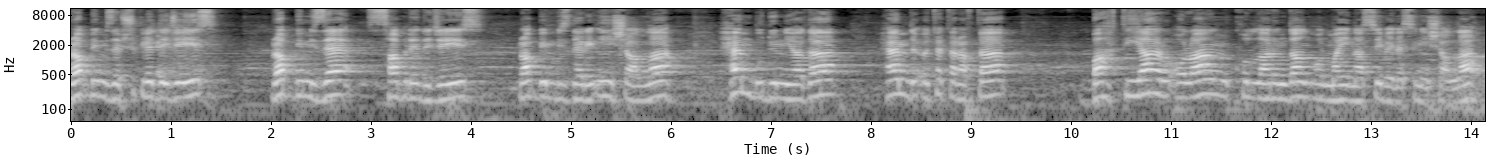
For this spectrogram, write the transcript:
Rabbimize şükredeceğiz. Rabbimize sabredeceğiz. Rabbim bizleri inşallah hem bu dünyada hem de öte tarafta bahtiyar olan kullarından olmayı nasip eylesin inşallah.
